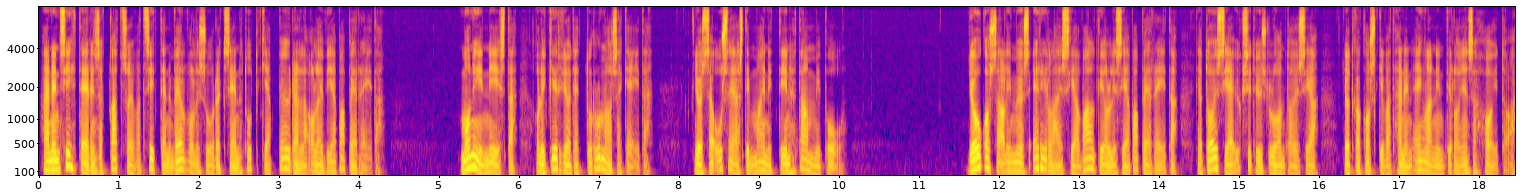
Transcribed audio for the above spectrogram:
Hänen sihteerinsä katsoivat sitten velvollisuudekseen tutkia pöydällä olevia papereita. Moniin niistä oli kirjoitettu runosäkeitä, joissa useasti mainittiin tammipuu. Joukossa oli myös erilaisia valtiollisia papereita ja toisia yksityisluontoisia, jotka koskivat hänen englannin tilojensa hoitoa.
